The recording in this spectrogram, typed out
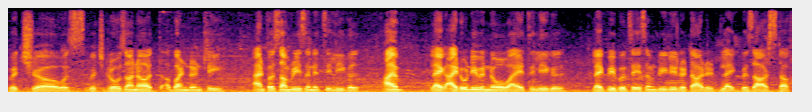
which uh, was which grows on Earth abundantly, and for some reason it's illegal. I'm like I don't even know why it's illegal. Like people say some really retarded, like bizarre stuff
